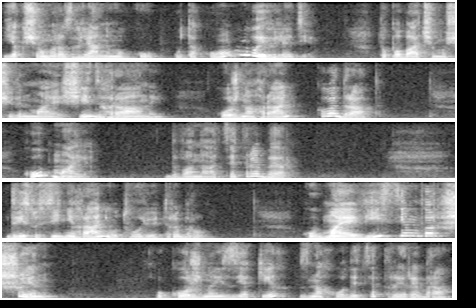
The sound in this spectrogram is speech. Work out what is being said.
Якщо ми розглянемо куб у такому вигляді, то побачимо, що він має шість граней, кожна грань квадрат. Куб має 12 ребер. Дві сусідні грані утворюють ребро. Куб має вісім вершин, у кожної з яких знаходиться три ребра.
